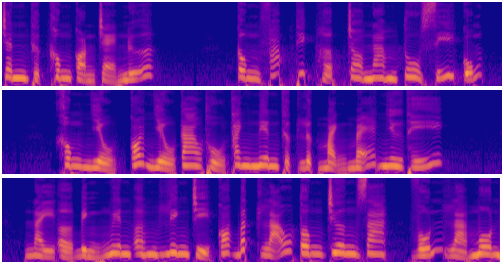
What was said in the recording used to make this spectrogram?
Chân thực không còn trẻ nữa. Công pháp thích hợp cho nam tu sĩ cũng không nhiều. Có nhiều cao thủ thanh niên thực lực mạnh mẽ như thế. Này ở bình nguyên âm linh chỉ có bất lão tôn trương gia, vốn là môn.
